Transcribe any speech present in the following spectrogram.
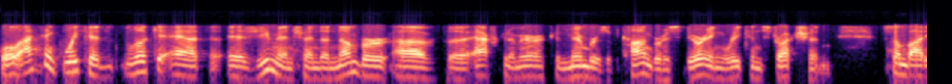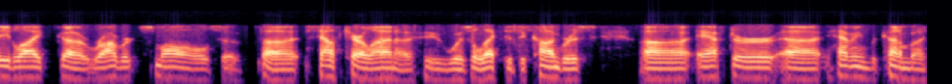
Well, I think we could look at, as you mentioned, a number of the African American members of Congress during Reconstruction. Somebody like uh, Robert Smalls of uh, South Carolina, who was elected to Congress uh, after uh, having become a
